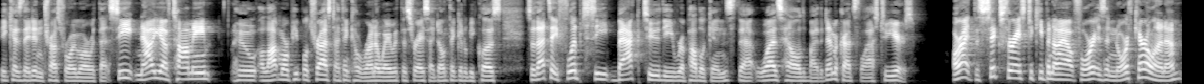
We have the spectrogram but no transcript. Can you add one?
because they didn't trust Roy Moore with that seat. Now you have Tommy, who a lot more people trust. I think he'll run away with this race. I don't think it'll be close. So that's a flipped seat back to the Republicans that was held by the Democrats the last two years. All right, the sixth race to keep an eye out for is in North Carolina.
